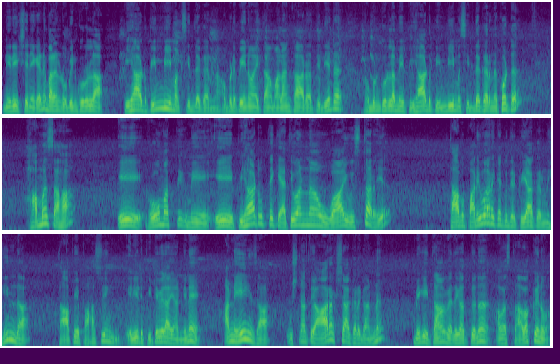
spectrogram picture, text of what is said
නිරීක්ෂණය කරන බලන්න රොබින් කුරුල්ලා පිහාටු පිම්බීමක් සිද්ධ කරනවා. ඔබට පේනවා ඊටාම අලංකාරවත් විදියට රොබින් කුරුල්ලා මේ පිහාටු පිම්බීම සිද්ධ කරනකොට හැම සහ ඒ රෝමත් එක්ක මේ ඒ පිහාටුත් එක්ක ඇතිවන්නා වූ වායු ස්තරය තාප පරිවාරකයක් විදිහට ක්‍රියා කරන හින්දා තාපය පහසුවෙන් එළියට පිට වෙලා යන්නේ නැහැ. අන්න ඒ නිසා උෂ්ණත්වය ආරක්ෂා කරගන්න මේක ඊටාම වැදගත් වෙන අවස්ථාවක් වෙනවා.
